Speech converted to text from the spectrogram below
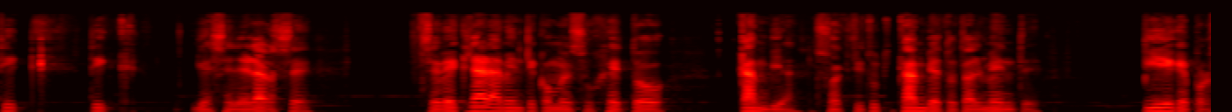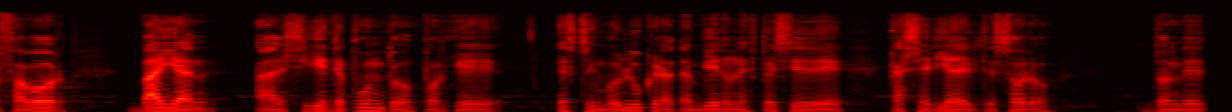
tic, tic y acelerarse, se ve claramente como el sujeto cambia, su actitud cambia totalmente pide que por favor vayan al siguiente punto porque esto involucra también una especie de cacería del tesoro donde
